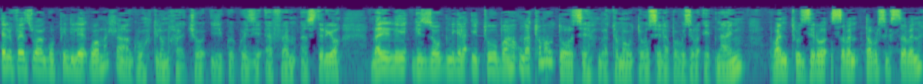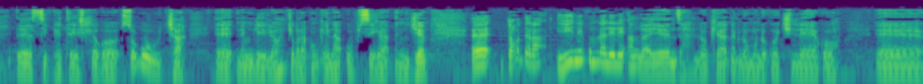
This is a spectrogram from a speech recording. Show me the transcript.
Elivezwa nguphindile kwamahlangu kilo mhatsho ikwekwezi FM stereo. Mlaleli ngizokunikela ithuba ungathoma udose ungathoma udose lapha ku-089 1207667 eh, siphethe isihloko sokutsha eh nemlilo njengoba kungena ubusika nje. Eh dokotela yini umlaleli angayenza lokho nakunomuntu ochileko eh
